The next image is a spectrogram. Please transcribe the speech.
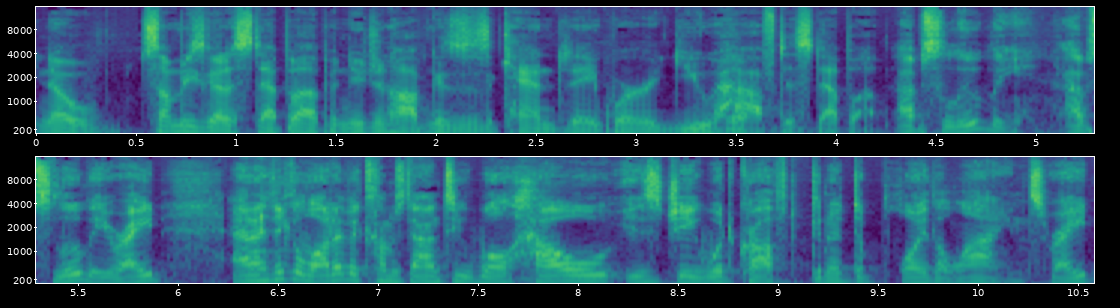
you know, somebody's got to step up, and Nugent Hopkins is a candidate where you have to step up. Absolutely. Absolutely. Right. And I think a lot of it comes down to, well, how is Jay Woodcroft going to deploy the lines, right?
